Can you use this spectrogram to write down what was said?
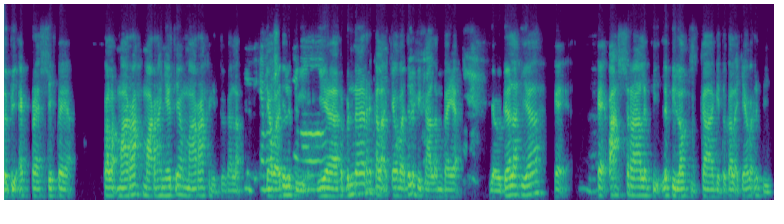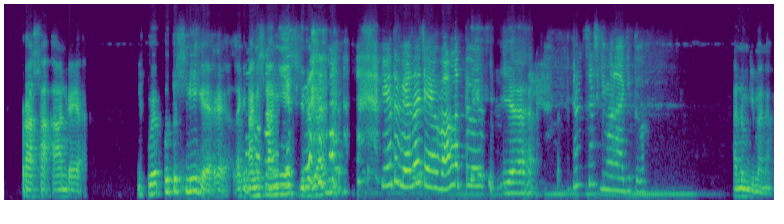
lebih ekspresif kayak kalau marah marahnya itu yang marah gitu. Kalau cowok itu lebih iya benar. Kalau cowok itu lebih kalem kayak ya udahlah ya kayak kayak pasrah lebih lebih logika gitu. Kalau cewek lebih perasaan kayak gue putus nih kayak, kayak lagi oh, nangis nangis gitu kan. Ya itu biasa cewek banget tuh. Iya. Terus terus gimana lagi tuh? Anum gimana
